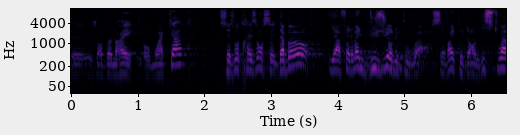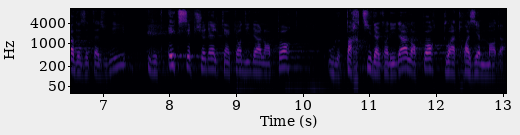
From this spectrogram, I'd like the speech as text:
Euh, j'en donnerai au moins quatre. Ces autres raisons, c'est d'abord, il y a un phénomène d'usure du pouvoir. C'est vrai que dans l'histoire des États-Unis, il est exceptionnel qu'un candidat l'emporte, ou le parti d'un candidat l'emporte pour un troisième mandat.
